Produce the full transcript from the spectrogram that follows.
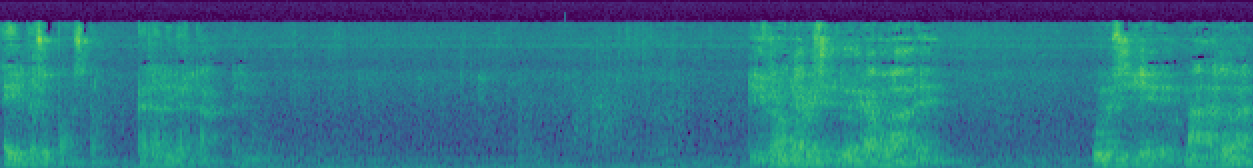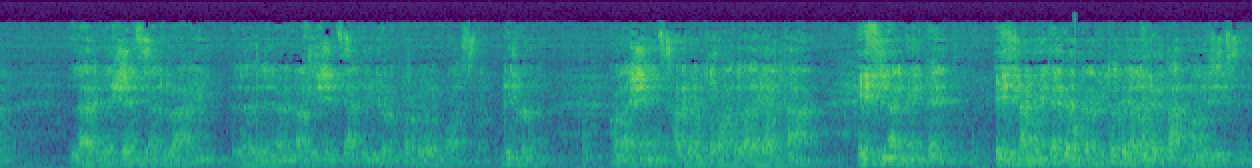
è il presupposto per la libertà del mondo. Di fronte a queste due cavolate, uno si chiede, ma allora la, le scienze naturali, i nostri scienziati dicono proprio l'opposto, dicono con la scienza abbiamo trovato la realtà e finalmente, e finalmente abbiamo capito che la libertà non esiste.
